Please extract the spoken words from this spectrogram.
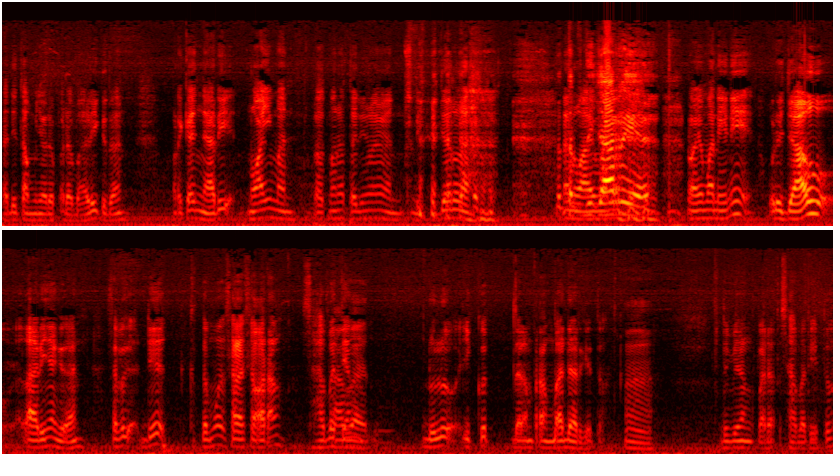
Tadi tamunya udah pada balik gitu kan mereka nyari Nuaiman. Lewat mana tadi Nuaiman? Dikejar lah. Tetap Nuaiman- dicari ya? Nuaiman ini udah jauh larinya gitu kan. Sampai dia ketemu salah seorang sahabat, yang Sahabat. dulu ikut dalam perang Badar gitu. Ah. dia bilang kepada sahabat itu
